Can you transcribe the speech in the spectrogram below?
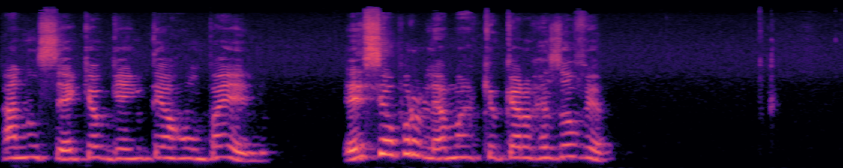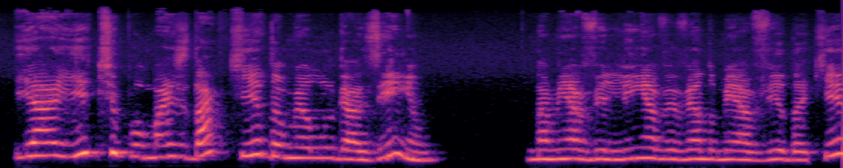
a não ser que alguém interrompa ele. Esse é o problema que eu quero resolver. E aí, tipo, mas daqui do meu lugarzinho, na minha vilinha, vivendo minha vida aqui,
